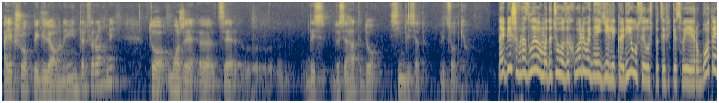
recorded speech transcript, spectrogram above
А якщо пігільованими інтерферонами, то може е, це десь досягати до 70 відсотків. Найбільш вразливими до цього захворювання є лікарі у силу специфіки своєї роботи,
